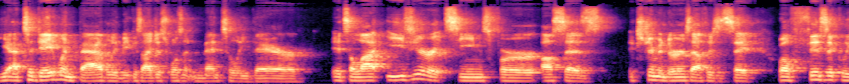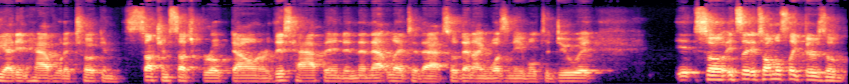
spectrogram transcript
yeah today went badly because i just wasn't mentally there. It's a lot easier it seems for us as extreme endurance athletes to say well physically i didn't have what it took and such and such broke down or this happened and then that led to that so then i wasn't able to do it. It, so it's it's almost like there's a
